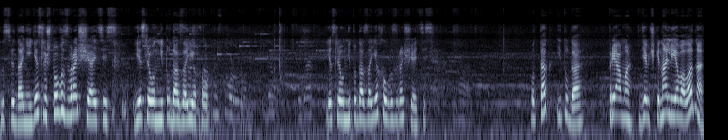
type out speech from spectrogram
До свидания. Если что, возвращайтесь. Если он не туда заехал. Если он не туда заехал, возвращайтесь. Вот так и туда. Прямо, девочки, налево, ладно?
